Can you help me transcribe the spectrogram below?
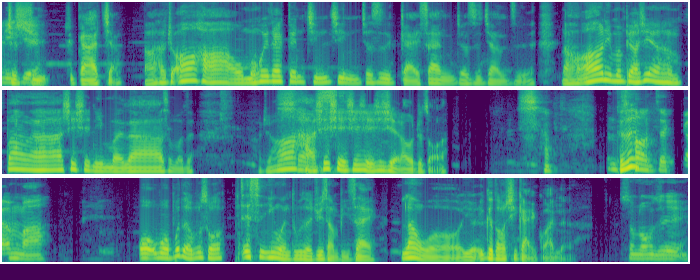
就去就跟他讲，然后他就哦，好好好，我们会再跟精进，就是改善，就是这样子。然后哦，你们表现也很棒啊，谢谢你们啊什么的。我就啊、笑好，谢谢谢谢谢谢，然后我就走了。可是你在干嘛？我我不得不说，这次英文读者剧场比赛让我有一个东西改观了，什么东西？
